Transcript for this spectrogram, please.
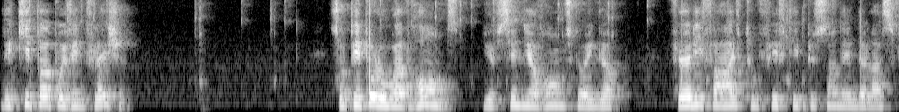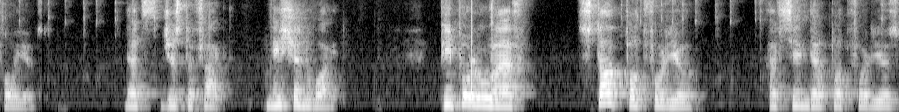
they keep up with inflation. So people who have homes, you've seen your homes going up 35 to 50% in the last four years. That's just a fact, nationwide. People who have stock portfolio have seen their portfolios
